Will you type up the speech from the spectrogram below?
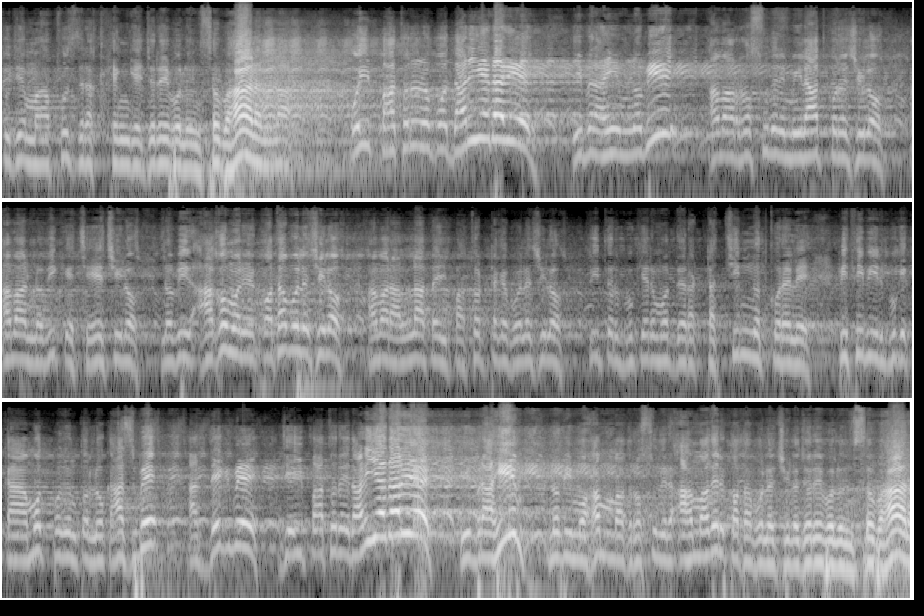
تجھے محفوظ رکھیں گے۔ جرے بولن، سبحان اللہ۔ کوئی پاتھروں کو داریے داریے ابراہیم نبی আমার রসুলের মিলাদ করেছিল, আমার নবীকে চেয়েছিল, নবীর আগমনের কথা বলেছিল, আমার আল্লাহ তাই পাথরটাকে বলেছিল, তুই তোর বুকের মধ্যে একটা চিহ্ন করেলে পৃথিবীর বুকে কামত পর্যন্ত লোক আসবে আর দেখবে যে এই পাথরে দাঁড়িয়ে দাঁড়িয়ে ইব্রাহিম নবী মোহাম্মদ রসুলের আহমদের কথা বলেছিল। জোরে বলুন সুভান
